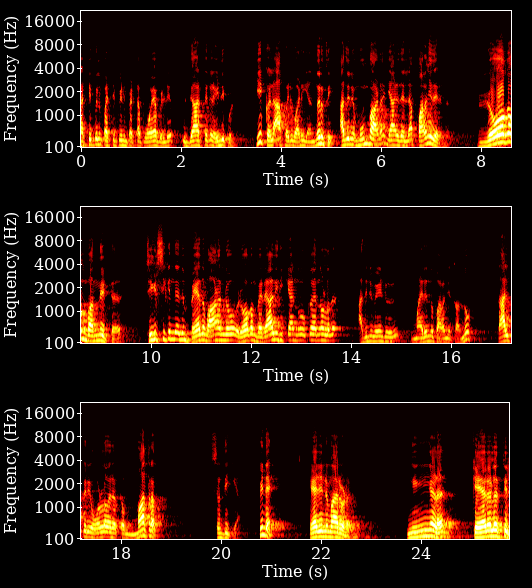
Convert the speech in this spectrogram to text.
തട്ടിപ്പിലും പറ്റിപ്പിലും പെട്ട പോയ വിദ്യാർത്ഥികൾ എഴുതി കൊടുത്തു ഈ കൊല്ലം ആ പരിപാടി ഞാൻ നിർത്തി. അതിനു മുമ്പാണ് ഞാനിതെല്ലാം പറഞ്ഞു തരുന്നത്. രോഗം വന്നിട്ട് ചികിത്സിക്കുന്നതിനും ഭേദമാണല്ലോ രോഗം വരാതിരിക്കാൻ നോക്കുക എന്നുള്ളത്. അതിനു വേണ്ടി ഒരു മരുന്ന് പറഞ്ഞു തന്നു. താല്പര്യമുള്ളവരൊക്കെ മാത്രം ശ്രദ്ധിക്കുക. പിന്നെ ഏജന്റുമാരോട് നിങ്ങൾ കേരളത്തിൽ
